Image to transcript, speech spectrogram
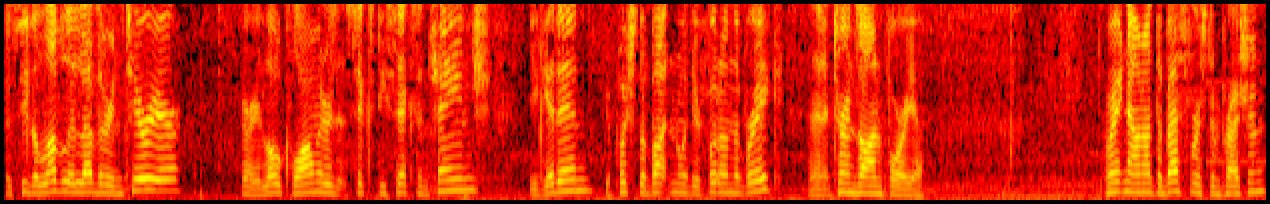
you see the lovely leather interior, very low kilometers at 66 and change. You get in, you push the button with your foot on the brake, and then it turns on for you. Right now, not the best first impression.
